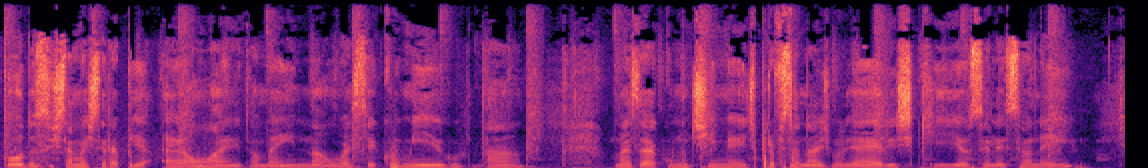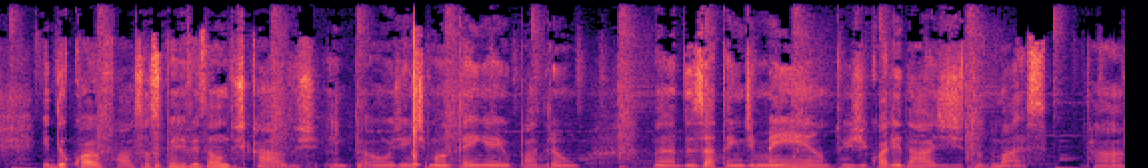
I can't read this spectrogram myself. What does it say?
Todo o sistema de terapia é online também, não vai ser comigo, tá? Mas é com um time de profissionais mulheres que eu selecionei e do qual eu faço a supervisão dos casos. Então, a gente mantém aí o padrão né, dos atendimentos, de qualidade e tudo mais, tá?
